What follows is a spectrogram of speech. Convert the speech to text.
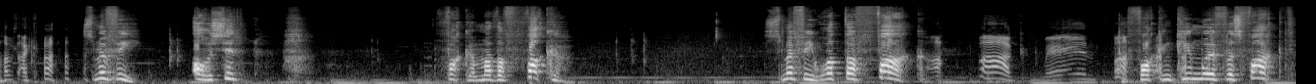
I'm, I can't. Smithy! Oh shit! Fucker, motherfucker! Smithy, what the fuck? Fuck, man. The fucking Kenworth is fucked!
